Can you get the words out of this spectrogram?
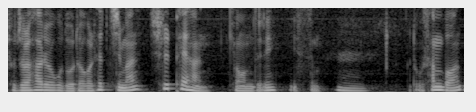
조절하려고 노력을 했지만 실패한 경험들이 있음. 음, 그리고 3번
